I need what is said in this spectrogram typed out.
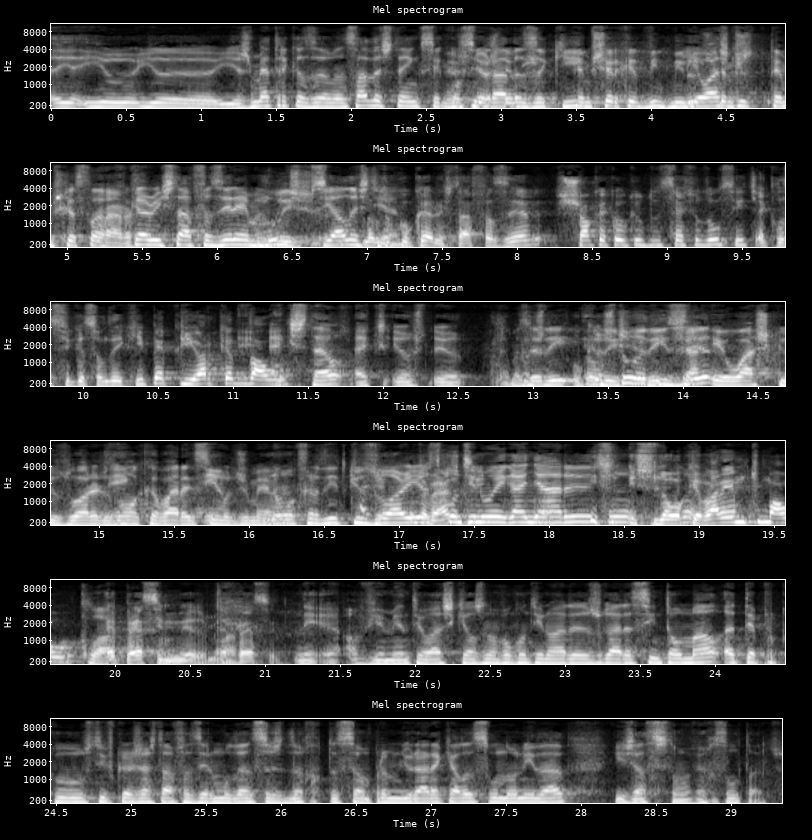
e, e, e, as métricas avançadas têm que ser Meus consideradas temos, aqui. Temos cerca de 20 minutos, eu acho temos, que temos que acelerar. O que o Curry está a fazer é mas, muito Luís, especial este mas ano. Mas o que o Curry está a fazer choca com o que tu disseste do Doncic. A classificação da equipa é pior que a de Dallas. A questão é que eu, eu, mas eu, o que eu, eu estou a dizer... Já, eu acho que os Warriors é, vão acabar em cima dos Mavericks. Não acredito que os Warriors continuem a ganhar isso, isso não acabar é muito mau. Claro. É péssimo mesmo. É claro. É péssimo. Obviamente, eu acho que eles não vão continuar a jogar assim tão mal, até porque o Steve Kerr já está a fazer mudanças da rotação para melhorar aquela segunda unidade e já se estão a ver resultados.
